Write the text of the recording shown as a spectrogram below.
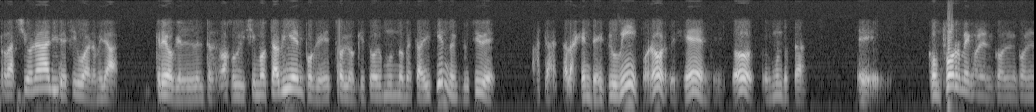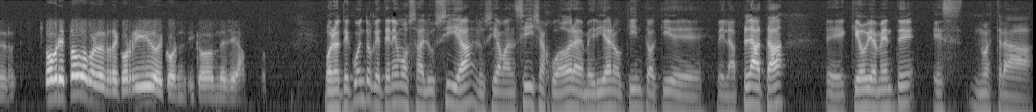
racional y decir, bueno, mira, creo que el, el trabajo que hicimos está bien, porque esto es lo que todo el mundo me está diciendo, inclusive hasta, hasta la gente del club mismo, ¿no? Los dirigentes, todo, el mundo está eh, conforme con el, con, el- con el, sobre todo con el recorrido y con, y con donde llegamos. Bueno, te cuento que tenemos a Lucía, Lucía Mancilla, jugadora de Meridiano Quinto aquí de, de La Plata, eh, que obviamente es nuestra,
